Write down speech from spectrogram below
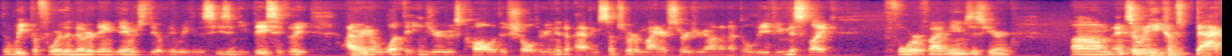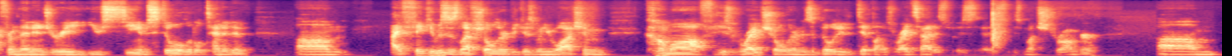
the week before the Notre Dame game, which is the opening week of the season, he basically I don't even know what the injury was called with his shoulder. He ended up having some sort of minor surgery on it, I believe. He missed like four or five games this year. Um, and so when he comes back from that injury, you see him still a little tentative. Um, I think it was his left shoulder because when you watch him come off his right shoulder and his ability to dip on his right side is, is, is much stronger. Um,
